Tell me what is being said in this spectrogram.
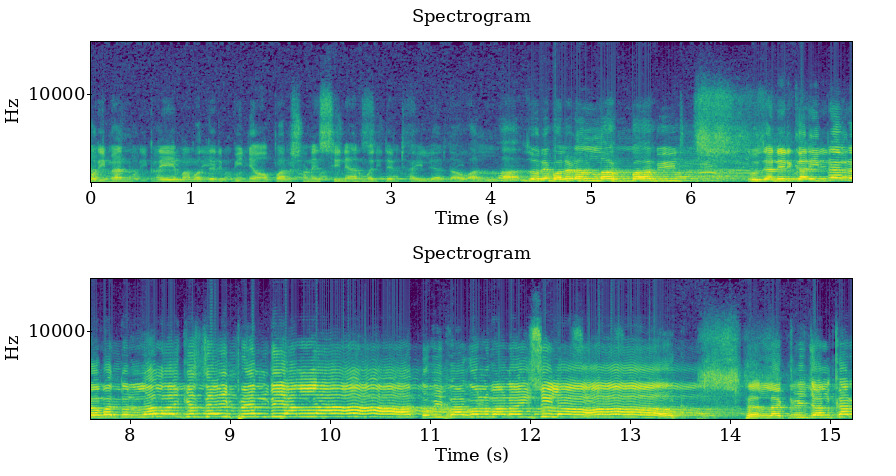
পরিমাণ প্রেম আমাদের বিনা অপারেশনে সিনার মধ্যে ঢাইলা দাও, আল্লাহ জোরে বলেন আল্লাহ বাবি উজানির কারি ইব্রাহিম রহমাতুল্লাহ আলাইকে যেই প্রেম দিয়ে, আল্লাহ তুমি পাগল বানাইছিল। লকড়ি জলকার,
